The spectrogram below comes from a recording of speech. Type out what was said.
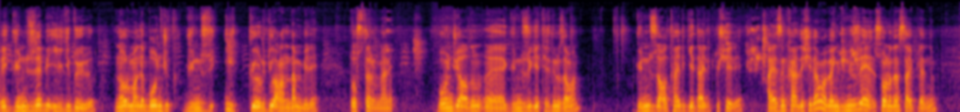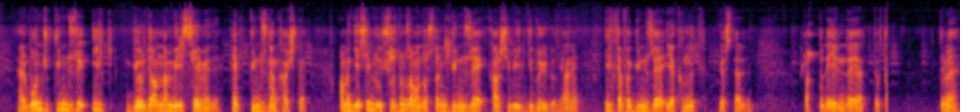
Ve gündüze bir ilgi duydu. Normalde boncuk gündüzü ilk gördüğü andan bile dostlarım yani boncuğu aldım e, gündüzü getirdiğim zaman gündüz 6 aylık 7 aylık bir şeydi. Ayaz'ın kardeşiydi ama ben gündüzü en- sonradan sahiplendim. Yani boncuk gündüzü ilk gördüğü andan beri sevmedi. Hep gündüzden kaçtı. Ama geçen bir uçurduğum zaman dostlarım gündüze karşı bir ilgi duydu. Yani ilk defa gündüze yakınlık gösterdi. Bak bu da elimde yattı. Değil mi?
